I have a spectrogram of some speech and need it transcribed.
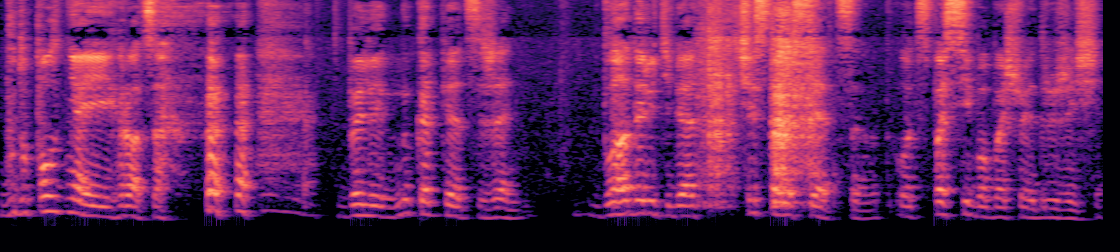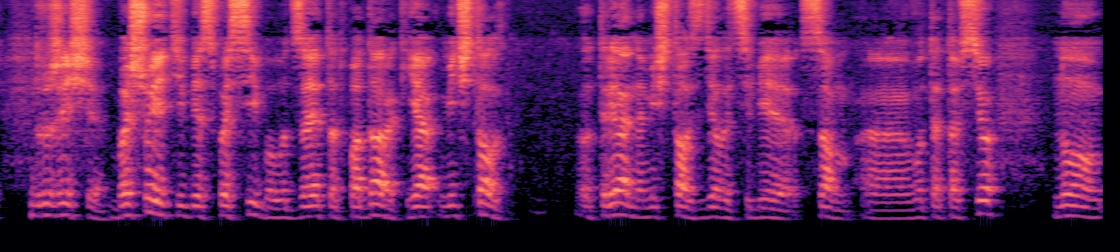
буду полдня ей играться. Блин, ну капец, Жень. Благодарю тебя от чистого сердца. Вот спасибо большое, дружище. Дружище, большое тебе спасибо вот за этот подарок. Я мечтал, вот реально мечтал сделать себе сам э, вот это все, но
